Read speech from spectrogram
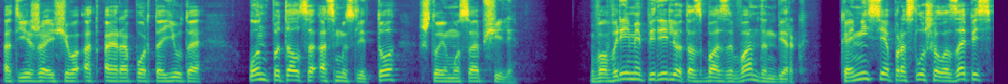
отъезжающего от аэропорта Юта, он пытался осмыслить то, что ему сообщили. Во время перелета с базы Ванденберг Комиссия прослушала запись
